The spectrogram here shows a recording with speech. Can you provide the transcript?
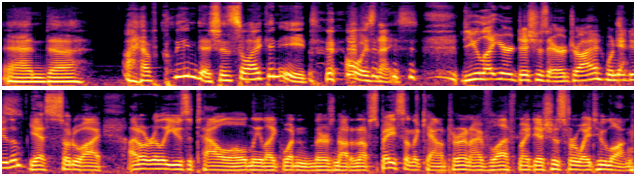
and uh, I have clean dishes so I can eat. Always nice. Do you let your dishes air dry when you do them? Yes, so do I. I don't really use a towel only like when there's not enough space on the counter and I've left my dishes for way too long.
